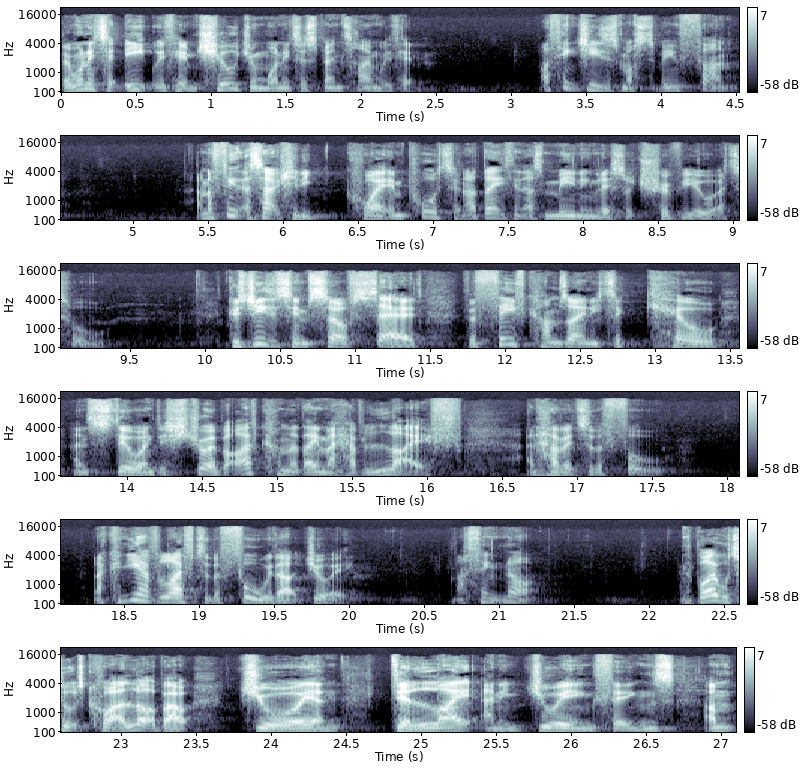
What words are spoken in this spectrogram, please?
They wanted to eat with him. Children wanted to spend time with him. I think Jesus must have been fun. And I think that's actually quite important. I don't think that's meaningless or trivial at all. Because Jesus himself said, The thief comes only to kill and steal and destroy, but I've come that they may have life and have it to the full. Now, can you have life to the full without joy? I think not. The Bible talks quite a lot about joy and delight and enjoying things, um,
